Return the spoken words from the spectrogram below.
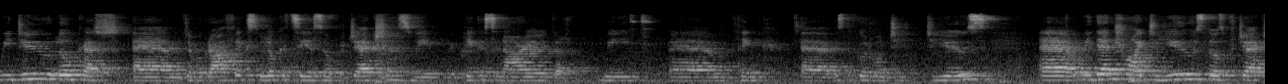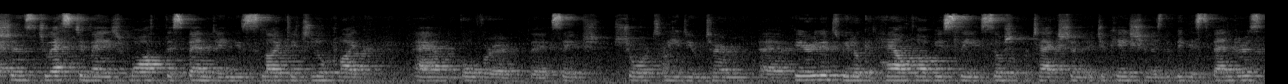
We do look at um, demographics, we look at CSO projections, we, we pick a scenario that we um, think uh, is the good one to, to use. Uh, we then try to use those projections to estimate what the spending is likely to look like um, over the, say, short, medium term uh, periods. We look at health, obviously, social protection, education as the biggest spenders,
